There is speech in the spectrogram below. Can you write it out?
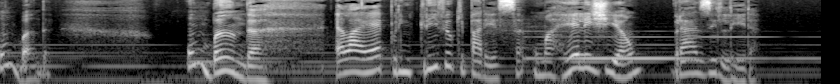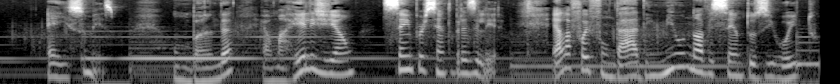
Umbanda. Umbanda, ela é, por incrível que pareça, uma religião brasileira. É isso mesmo. Umbanda é uma religião 100% brasileira. Ela foi fundada em 1908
